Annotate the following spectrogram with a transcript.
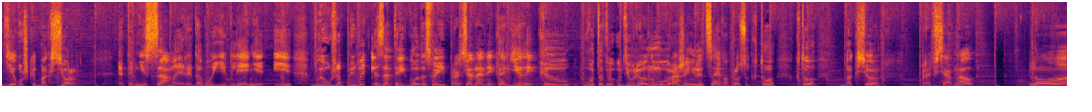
девушка-боксер это не самое рядовое явление, и вы уже привыкли за три года своей профессиональной карьеры к э, вот этому удивленному выражению лица и вопросу, кто, кто, боксер, профессионал? Ну,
